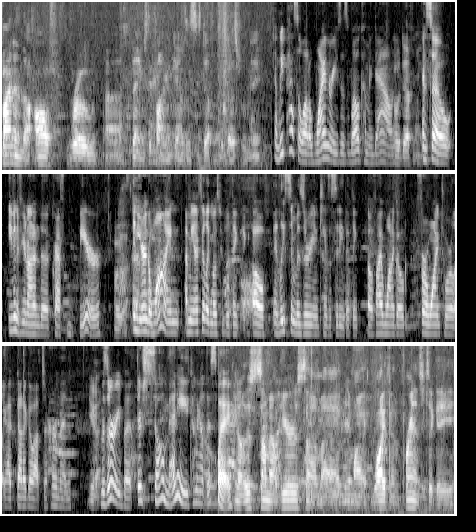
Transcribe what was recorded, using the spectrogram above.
finding the off-road uh, things to find in Kansas is definitely the best for me. And we passed a lot of wineries as well coming down. Oh, definitely. And so, even if you're not into craft beer oh yeah. and you're into wine, I mean, I feel like most people think, like, oh, at least in Missouri and Kansas City, they think, oh, if I want to go for a wine tour, like, I've got to go out to Hermann, Yeah. Missouri. But there's so many coming out this way. No, there's some out here. Some uh, me and my wife and friends took a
